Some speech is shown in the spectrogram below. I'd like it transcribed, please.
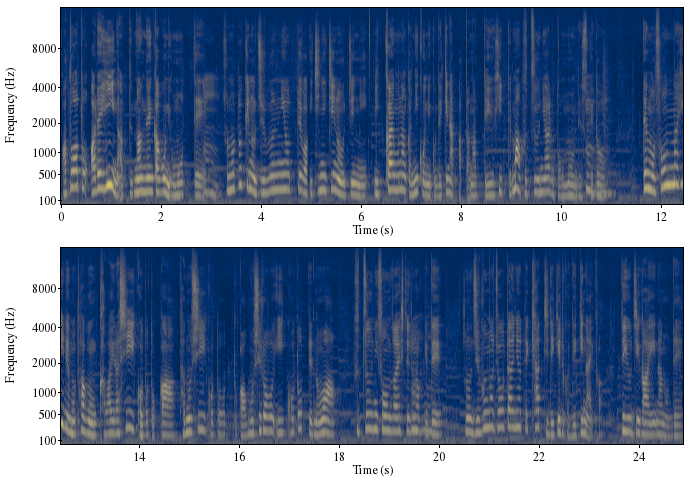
後々あれいいなって何年か後に思って、うん、その時の自分によっては1日のうちに1回もなんかニコニコできなかったなっていう日ってまあ普通にあると思うんですけど。うんうんでもそんな日でも多分可愛らしいこととか楽しいこととか面白いことっていうのは普通に存在してるわけで、うんうん、その自分の状態によってキャッチできるかできないかっていう違いなので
